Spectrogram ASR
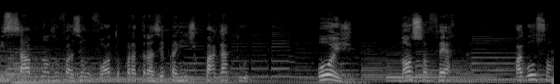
e sábado nós vamos fazer um voto para trazer para a gente pagar tudo. Hoje, nossa oferta pagou o som.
